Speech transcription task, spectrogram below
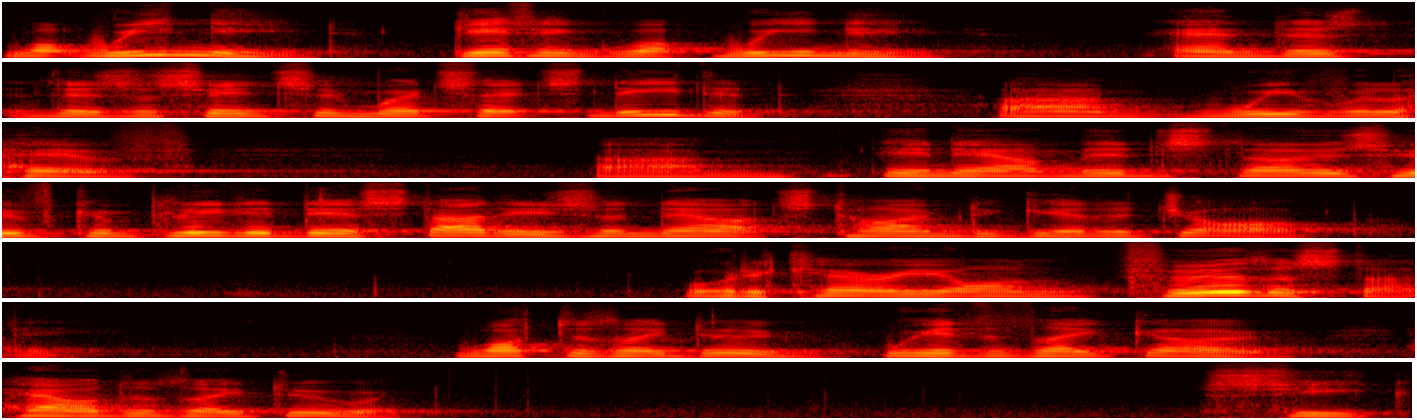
what we need, getting what we need. And there's, there's a sense in which that's needed. Um, we will have um, in our midst those who've completed their studies and now it's time to get a job or to carry on further study. What do they do? Where do they go? How do they do it? Seek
